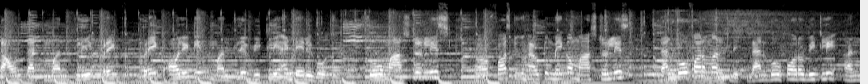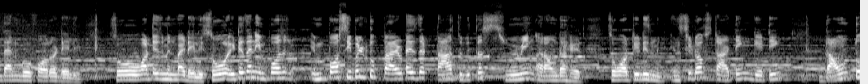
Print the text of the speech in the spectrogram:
down that monthly break break all it in monthly weekly and daily goals. So master list uh, first you have to make a master list then go for a monthly then go for a weekly and then go for a daily. So what is mean by daily? So it is an impossible impossible to prioritize the task with a swimming around a head. So what it is mean? Instead of starting getting down to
